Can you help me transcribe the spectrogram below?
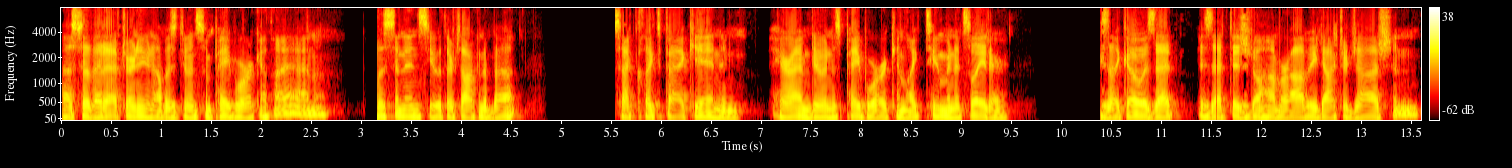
Uh, so that afternoon, I was doing some paperwork. I thought, yeah, I'm listen in, see what they're talking about. So I clicked back in, and here I am doing this paperwork. And like two minutes later, he's like, "Oh, is that is that digital Hammurabi, Doctor Josh?" And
